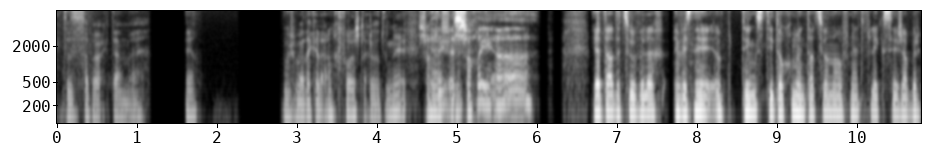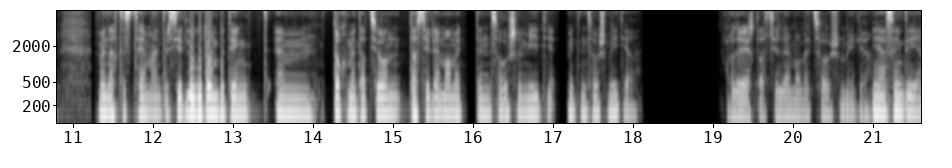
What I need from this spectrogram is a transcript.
Und das ist eben wegen dem, äh, ja. Musst du mir den Gedanken vorstellen, oder nicht? Ist schon Ja, ein bisschen- schon. ist schon ein bisschen, ah. Ja, da dazu vielleicht, ich weiß nicht, ob Dings die Dokumentation auf Netflix ist, aber wenn euch das Thema interessiert, schaut unbedingt ähm, Dokumentation Das Dilemma mit den Social Media. Mit den Social Media. Oder echt das Dilemma mit Social Media. Ja, so irgendwie.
